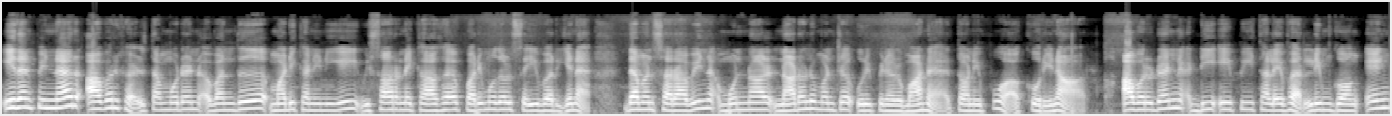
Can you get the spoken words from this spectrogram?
இதன் பின்னர் அவர்கள் தம்முடன் வந்து மடிக்கணினியை விசாரணைக்காக பறிமுதல் செய்வர் என டமன்சராவின் முன்னாள் நாடாளுமன்ற உறுப்பினருமான தோனிபுவா கூறினார். அவருடன் டிஏபி தலைவர் லிம்காங் எங்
